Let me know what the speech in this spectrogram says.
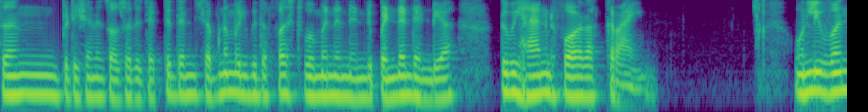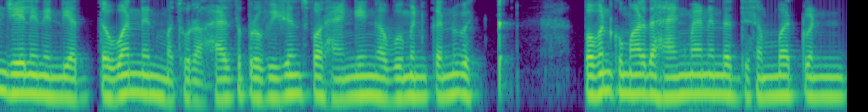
son petition is also rejected, then Shabnam will be the first woman in independent India to be hanged for a crime. Only one jail in India, the one in Mathura, has the provisions for hanging a woman convict. Pavan Kumar, the hangman in the December 20,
